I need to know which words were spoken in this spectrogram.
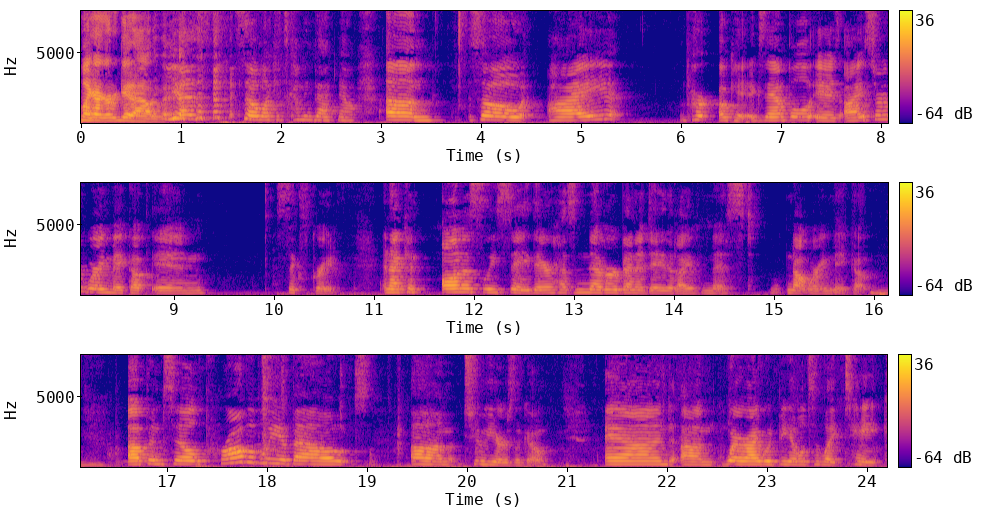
like I gotta get out of it. yes. So I'm like, it's coming back now. Um, so I, per, okay, example is I started wearing makeup in sixth grade. And I can honestly say there has never been a day that I've missed not wearing makeup. Up until probably about um, two years ago. And um, where I would be able to like take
